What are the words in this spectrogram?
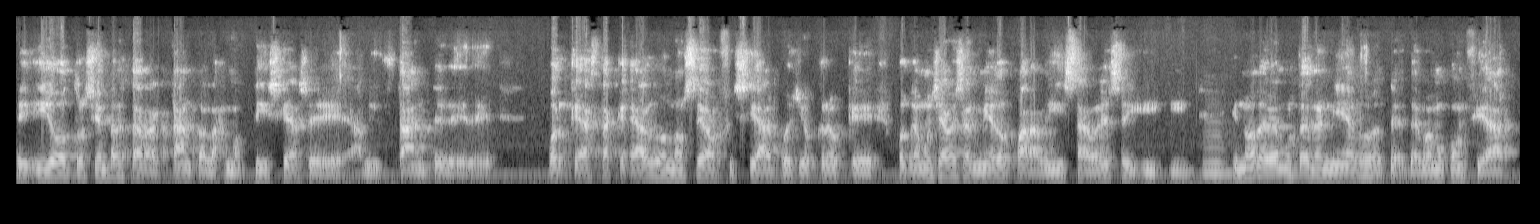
y otros, siempre estar al tanto de las noticias eh, al instante de, de porque hasta que algo no sea oficial, pues yo creo que, porque muchas veces el miedo paraliza a veces y, y mm. no debemos tener miedo, debemos confiar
